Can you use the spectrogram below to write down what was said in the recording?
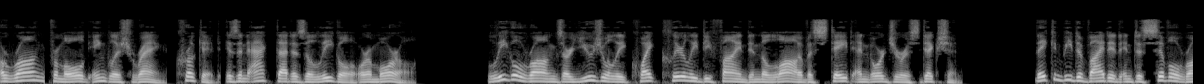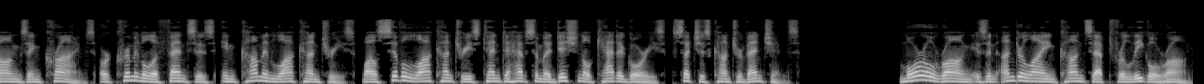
A wrong from Old English wrang, crooked is an act that is illegal or immoral. Legal wrongs are usually quite clearly defined in the law of a state and or jurisdiction. They can be divided into civil wrongs and crimes or criminal offenses in common law countries, while civil law countries tend to have some additional categories, such as contraventions. Moral wrong is an underlying concept for legal wrong.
